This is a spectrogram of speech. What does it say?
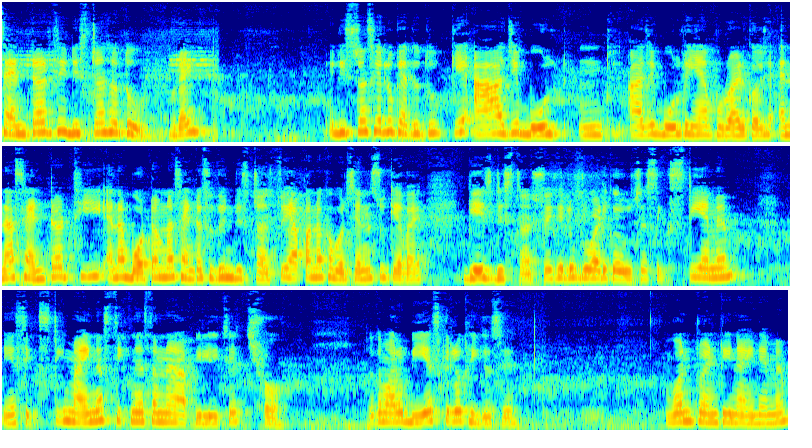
સેન્ટરથી ડિસ્ટન્સ હતું રાઈટ એ ડિસ્ટન્સ કેટલું કહેતું હતું? કે આ જે બોલ્ટ આ જે બોલ્ટ અહીંયા પ્રોવાઈડ કર્યો છે, એના સેન્ટરથી એના બોટમના સેન્ટર સુધીનું ડિસ્ટન્સ તો એ આપણને ખબર છે, એને શું કહેવાય? Gauge distance. તો એ કેટલું પ્રોવાઈડ કરવું છે? સિક્સટી એમએમ. અહીંયા સિક્સટી માઇનસ થિકનેસ તમને આપેલી છે છ. તો તમારો બીએસ કેટલો થઈ જશે? One twenty nine MM.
